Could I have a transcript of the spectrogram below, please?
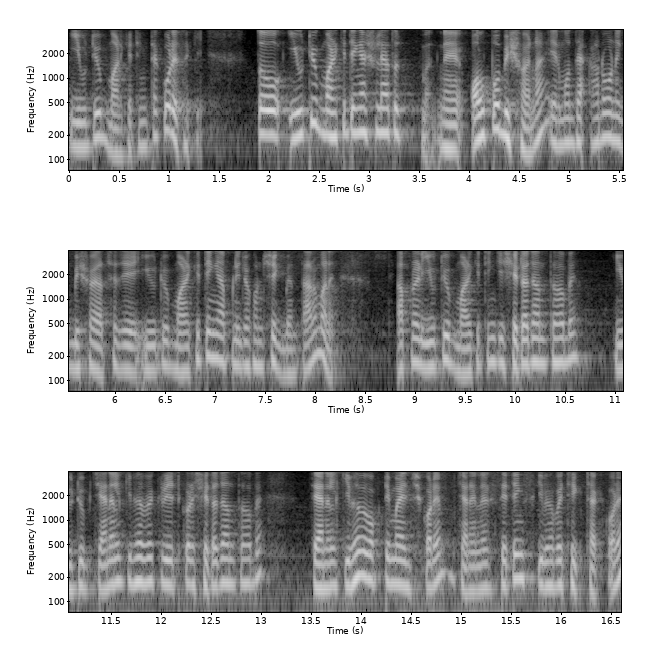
ইউটিউব মার্কেটিংটা করে থাকি। তো ইউটিউব মার্কেটিং আসলে এত মানে অল্প বিষয় না। এর মধ্যে আরও অনেক বিষয় আছে যে ইউটিউব মার্কেটিংয়ে আপনি যখন শিখবেন, তার মানে আপনার ইউটিউব মার্কেটিং কি সেটা জানতে হবে? ইউটিউব চ্যানেল কীভাবে ক্রিয়েট করে সেটা জানতে হবে? চ্যানেল কীভাবে অপটিমাইজ করে? চ্যানেলের সেটিংস কীভাবে ঠিকঠাক করে?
